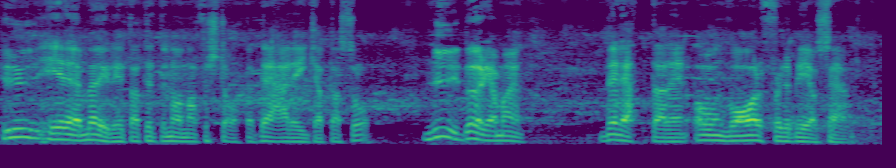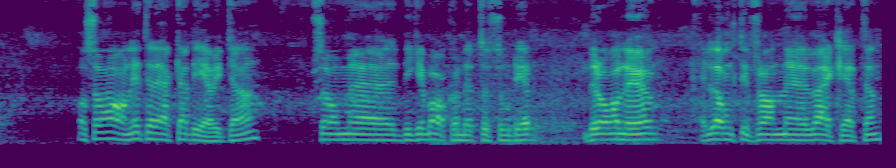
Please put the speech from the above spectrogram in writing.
Hur är det möjligt att inte någon har förstått att det här är en katastrof? Nu börjar man berätta om varför det blev så här. Och som vanligt är det akademikerna som eh, ligger bakom det till stor del. Bra lön, långt ifrån eh, verkligheten.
